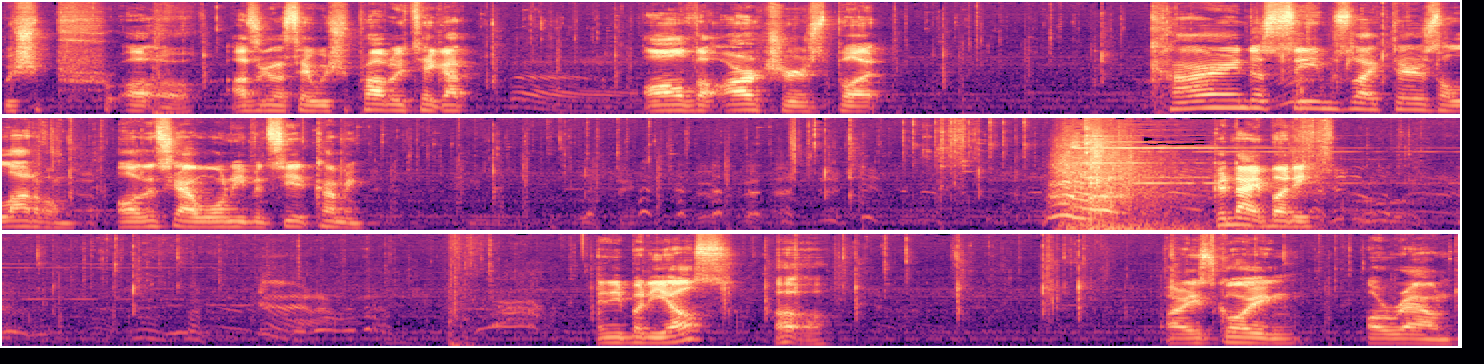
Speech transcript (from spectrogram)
We should... Uh-oh. I was gonna say we should probably take out all the archers, but... Kinda seems like there's a lot of them. Oh, this guy won't even see it coming. Good night, buddy. Anybody else? Uh-oh. Alright, he's going around.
